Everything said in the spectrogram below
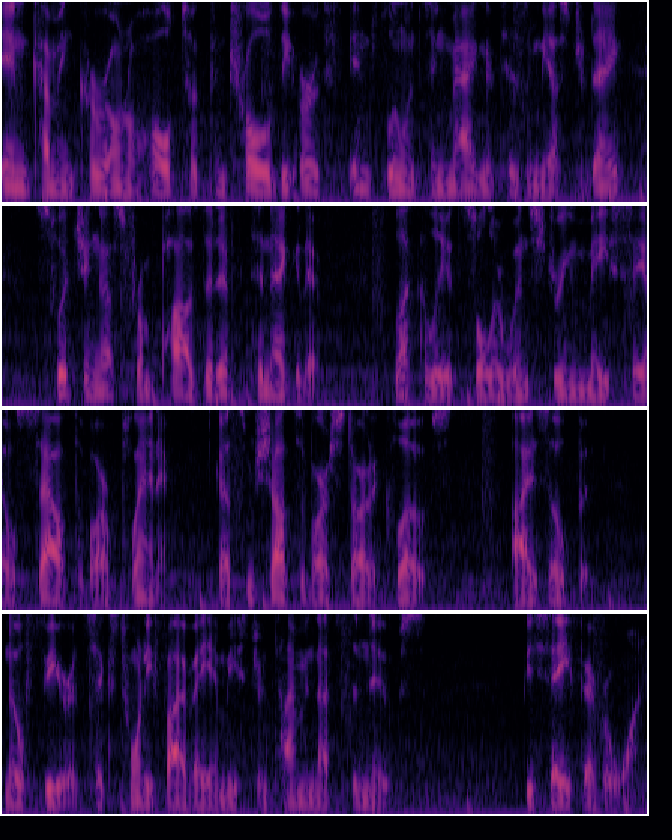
Incoming coronal hole took control of the Earth influencing magnetism yesterday, switching us from positive to negative. Luckily, its solar wind stream may sail south of our planet. Got some shots of our star to close. Eyes open. No fear at 6:25 a.m. Eastern Time and that's the news. Be safe everyone.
